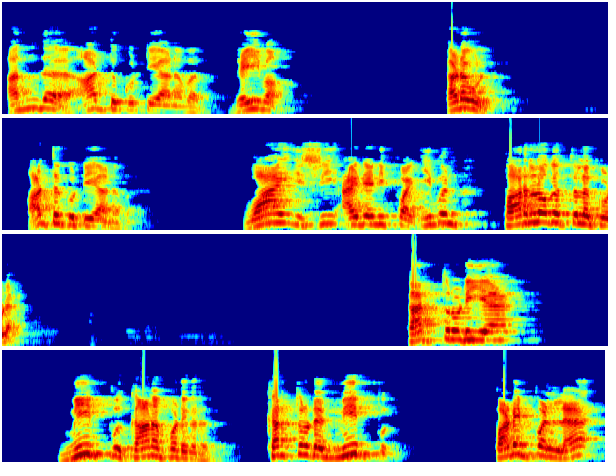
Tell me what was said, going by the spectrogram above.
அந்த ஆட்டுக்குட்டியானவர் தெய்வம். கடவுள். ஆட்டுக்குட்டியானவர். Why is he identify even பரலோகத்துல கூட. கர்த்தருடைய மீட்பு காணப்படுகிறது. கர்த்தருடைய மீட்பு. படைப்பல்ல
